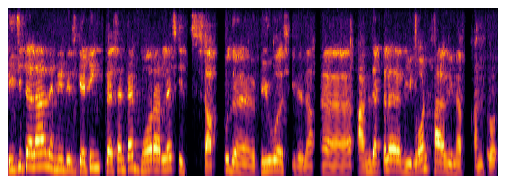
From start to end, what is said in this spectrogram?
டிஜிட்டலா when it is getting presented more or less it's up to the viewers இதுதான். அந்த இடத்துல we don't have enough control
